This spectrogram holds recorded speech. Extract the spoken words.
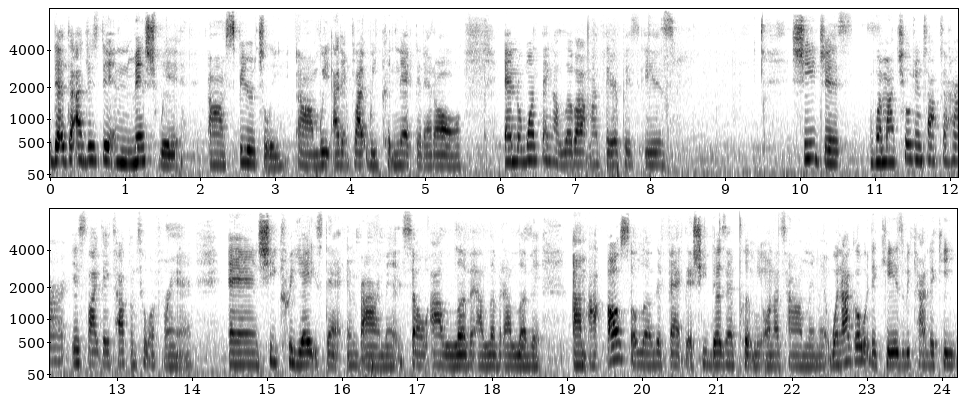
that, that I just didn't mesh with um, spiritually. Um, we I didn't feel like we connected at all. And the one thing I love about my therapist is she just when my children talk to her, it's like they talking to a friend, and she creates that environment. So I love it. I love it. I love it. Um, I also love the fact that she doesn't put me on a time limit. When I go with the kids, we kind of keep,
